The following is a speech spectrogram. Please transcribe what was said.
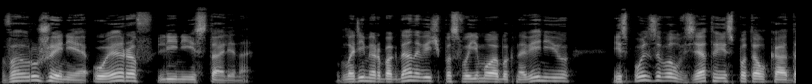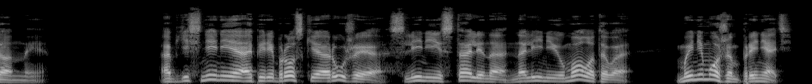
вооружение уэров линии Сталина. Владимир Богданович по своему обыкновению использовал взятые с потолка данные. Объяснение о переброске оружия с линии Сталина на линию Молотова мы не можем принять,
